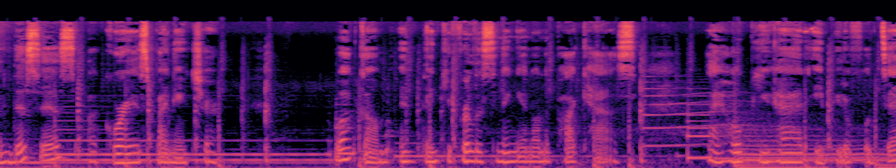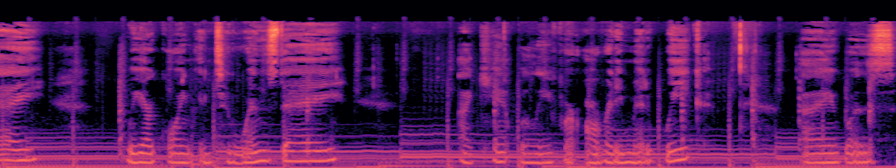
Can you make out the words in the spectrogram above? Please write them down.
and this is Aquarius by Nature. Welcome, and thank you for listening in on the podcast. I hope you had a beautiful day. We are going into Wednesday. I can't believe we're already midweek. I was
